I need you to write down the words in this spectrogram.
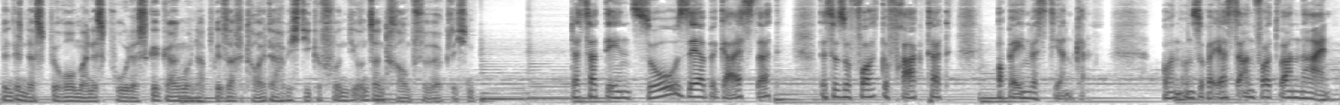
bin in das Büro meines Bruders gegangen und habe gesagt, heute habe ich die gefunden, die unseren Traum verwirklichen. Das hat den so sehr begeistert, dass er sofort gefragt hat, ob er investieren kann. Und unsere erste Antwort war nein.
